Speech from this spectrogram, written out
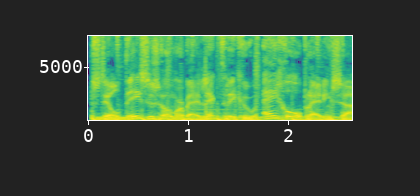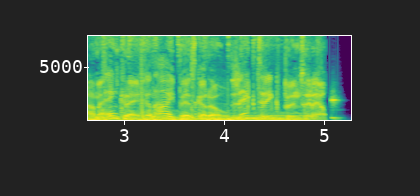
Stel deze zomer bij Lectric uw eigen opleiding samen en krijg een iPad cadeau. Lectric.nl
